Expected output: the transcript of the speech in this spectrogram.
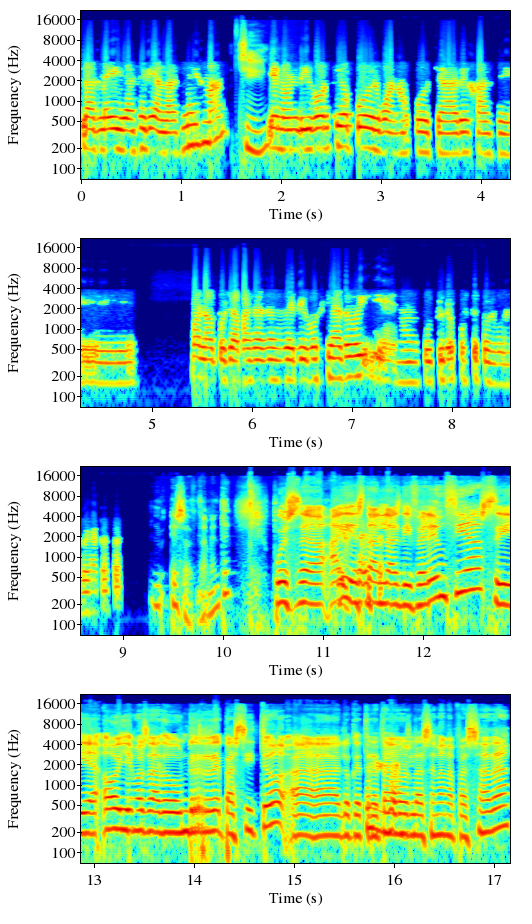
Las medidas serían las mismas y en un divorcio, pues bueno, pues ya dejas de bueno, pues ya pasas a ser divorciado y en un futuro pues te puedes volver a casar. Exactamente. Pues eh, ahí están las diferencias y hoy hemos dado un repasito a lo que tratamos la semana pasada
